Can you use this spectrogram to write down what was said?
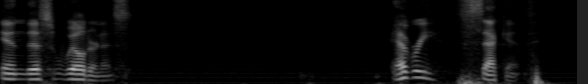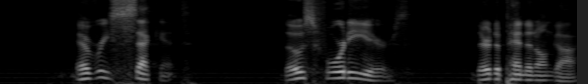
in this wilderness. Every second, every second, those 40 years, they're dependent on God.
